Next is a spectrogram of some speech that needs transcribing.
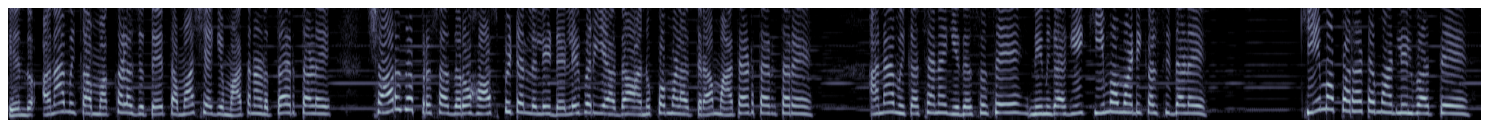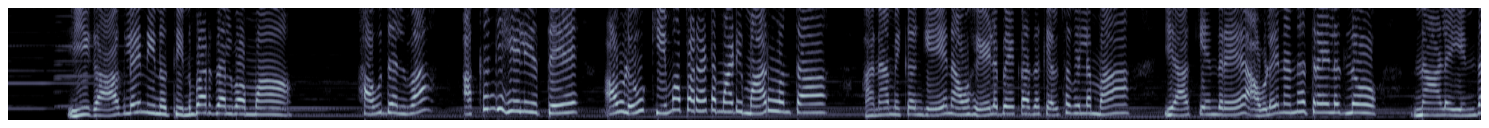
ಎಂದು ಅನಾಮಿಕಾ ಮಕ್ಕಳ ಜೊತೆ ತಮಾಷೆಯಾಗಿ ಮಾತನಾಡುತ್ತಾ ಇರ್ತಾಳೆ. ಶಾರದಾ ಪ್ರಸಾದರು ಹಾಸ್ಪಿಟಲ್ ಅಲ್ಲಿ ಡೆಲಿವರಿ ಆದ ಅನುಪಮಳ ಹತ್ರ ಮಾತಾಡ್ತಾ ಇರ್ತಾರೆ. ಅನಾಮಿಕ, ಚೆನ್ನಾಗಿದೆ ಸೊಸೆ, ನಿನಗಾಗಿ ಕೀಮಾ ಮಾಡಿ ಕಳ್ಸಿದ್ದಾಳೆ. ಕೀಮಾ ಪರಾಟ ಮಾಡ್ಲಿಲ್ವಾ ಅತ್ತೆ? ಈಗಾಗ್ಲೇ ನೀನು ತಿನ್ಬಾರ್ದಲ್ವಮ್ಮ. ಹೌದಲ್ವಾ? ಅಕ್ಕಂಗೆ ಹೇಳಿಯತ್ತೆ ಅವಳು ಕೀಮಾ ಪರಾಟ ಮಾಡಿ ಮಾರು ಅಂತ. ಅನಾಮಿಕಂಗೆ, ನಾವು ಹೇಳಬೇಕಾದ ಕೆಲಸವಿಲ್ಲಮ್ಮ. ಯಾಕೆಂದ್ರೆ ಅವಳೇ ನನ್ನ ಹತ್ರ ಹೇಳಿದ್ಲು. ನಾಳೆಯಿಂದ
